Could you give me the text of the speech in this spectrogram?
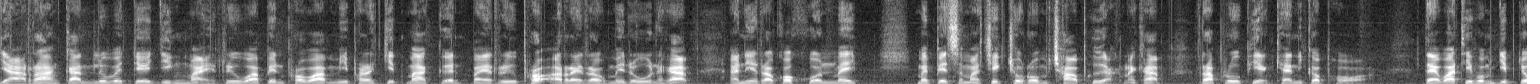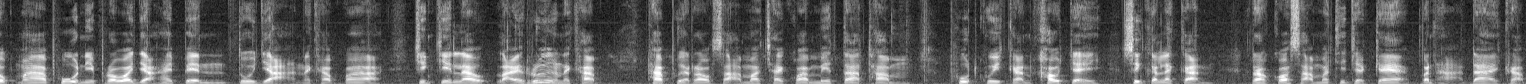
อย่าร้างกันหรือว่าเจอหญิงใหม่ หรือว่าเป็นเพราะว่ามีภารกิจมากเกินไป หรือเพราะอะไรเราไม่รู้นะครับ อันนี้เราก็ควรไม่ไม่เป็นสมาชิกชมรมชาวเผือกนะครับ รับรู้เพียงแค่นี้ก็พอ แต่ว่าที่ผมหยิบยกมาพูดนี่เพราะว่าอยากให้เป็นตัวอย่างนะครับว่าจริงๆ แล้วหลายเรื่องนะครับ ถ้าเผื่อเราสามารถใช้ความเมตตาธรรม พูดคุยกันเข้าใจซึ่งกันและกัน เราก็สามารถที่จะแก้ปัญหาได้ครับ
